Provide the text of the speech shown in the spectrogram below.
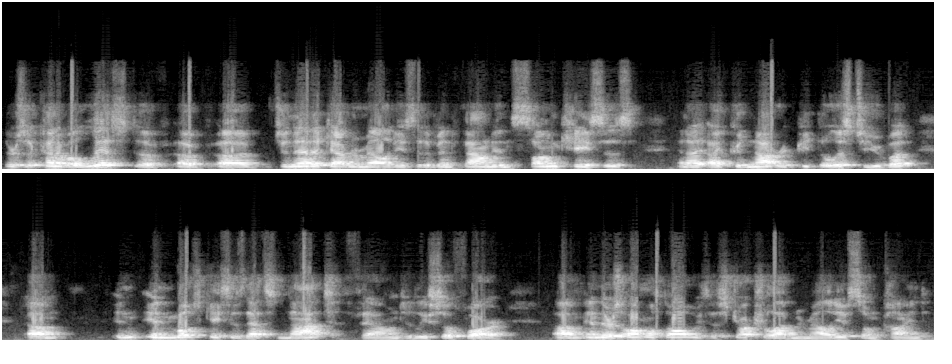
there's a kind of a list of, of uh, genetic abnormalities that have been found in some cases, and I, I could not repeat the list to you, but um, in, in most cases that's not found, at least so far. Um, and there's almost always a structural abnormality of some kind.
